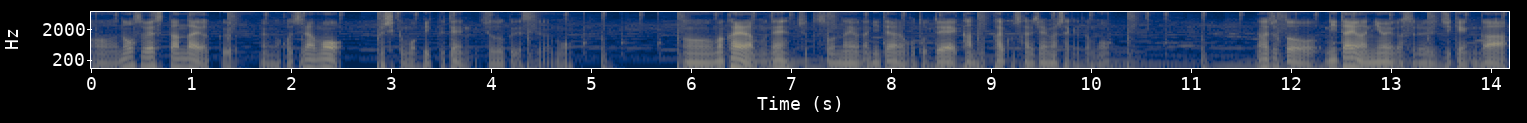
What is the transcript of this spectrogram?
ノースウェスタン大学、まあ、こちらもくしくもビッグ10所属ですけども、うんまあ、彼らもね、ちょっとそんなような似たようなことで監督解雇されちゃいましたけども、なんかちょっと似たような匂いがする事件が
